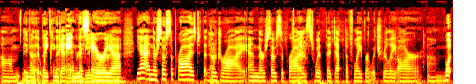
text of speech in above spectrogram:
um, you know that we can get in this area. and- Yeah, and they're so surprised that Yeah. they're dry, and they're so surprised with the depth of flavor, which really are. Um, What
